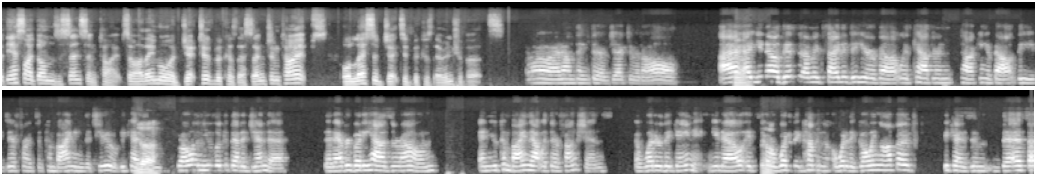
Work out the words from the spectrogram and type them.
but the SI Dom's are sensing type. So are they more objective because they're sensing types or less objective because they're introverts? Oh, I don't think they're objective at all. I, Yeah. I, you know, this I'm excited to hear about with Katherine talking about the difference of combining the two because Yeah. you go and you look at that agenda that everybody has their own, and you combine that with their functions, and what are they gaining? You know, it's Yeah. or what are they coming? What are they going off of? Because in the SI,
